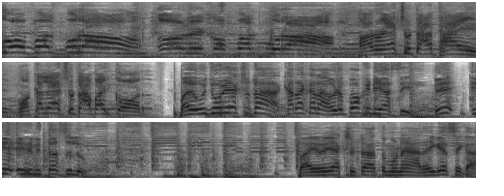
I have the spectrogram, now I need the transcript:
কপাল পোড়া আরে কপাল পোড়া আরও একশো টাকা থায় সকালে একশো টাকা বাইর কর। ভাই ওই যে ওই একশো টাকা খারা খারা ওটা পকেটে আছে। এ নিতে আসলো। ভাই ওই একশো টাকা তো মনে হয় আড়াই গেছে গা।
